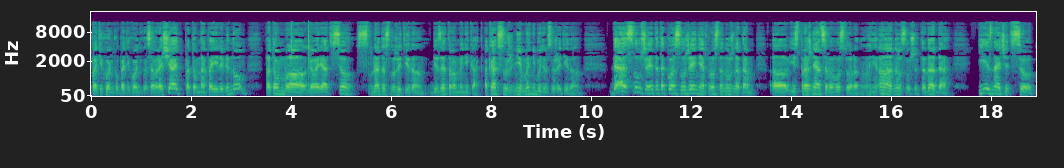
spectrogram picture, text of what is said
потихоньку-потихоньку совращать, потом напоили вином, потом э, говорят, все, надо служить идолам. Без этого мы никак. А как служить? Не, мы не будем служить идолам. Да, слушай, это такое служение, просто нужно там э, испражняться в его сторону. Они, а, ну слушай, тогда да. И, значит, все,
